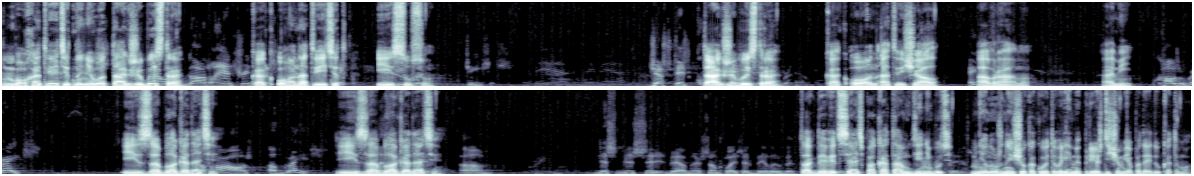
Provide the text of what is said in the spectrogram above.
Бог ответит на него так же быстро, как Он ответит Иисусу. Так же быстро, как Он отвечал Аврааму. Аминь. Из-за благодати. Из-за благодати. Так, Дэвид, сядь пока там где-нибудь. Мне нужно еще какое-то время, прежде чем я подойду к этому.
